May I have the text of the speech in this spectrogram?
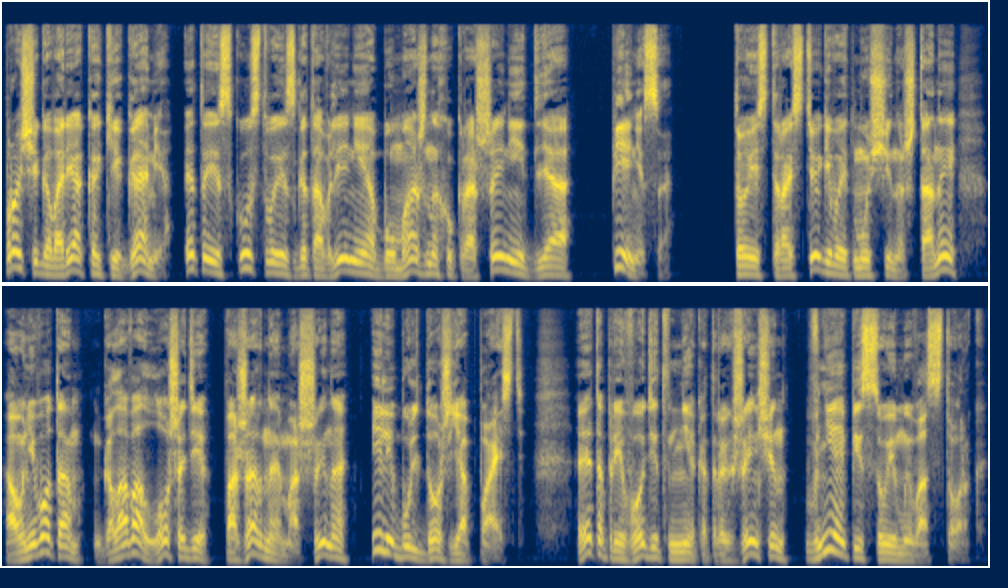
Проще говоря, какигами — это искусство изготовления бумажных украшений для пениса. То есть расстегивает мужчина штаны, а у него там голова лошади, пожарная машина или бульдожья пасть. Это приводит некоторых женщин в неописуемый восторг.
